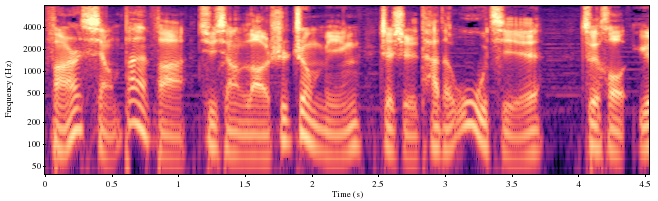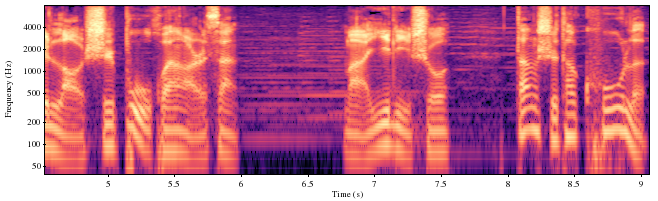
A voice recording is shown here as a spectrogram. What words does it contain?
反而想办法去向老师证明这是他的误解，最后与老师不欢而散。马伊琍说：“当时他哭了，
